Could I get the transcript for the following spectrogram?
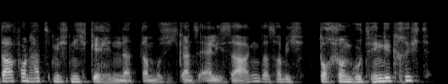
Davon hat es mich nicht gehindert, da muss ich ganz ehrlich sagen. Das habe ich doch schon gut hingekriegt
